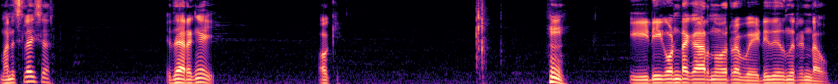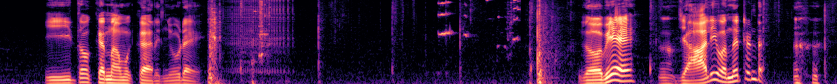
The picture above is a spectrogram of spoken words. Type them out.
മനസ്സിലായി സാർ? ഇത് ഇറങ്ങായി. ഓക്കെ. ഇടി കൊണ്ട കാർന്നവരുടെ വെടി തീർന്നിട്ടുണ്ടാവും. ഇതൊക്കെ നമുക്ക് അറിഞ്ഞൂടെ. ഗോപിയേ ജാലി വന്നിട്ടുണ്ട്.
